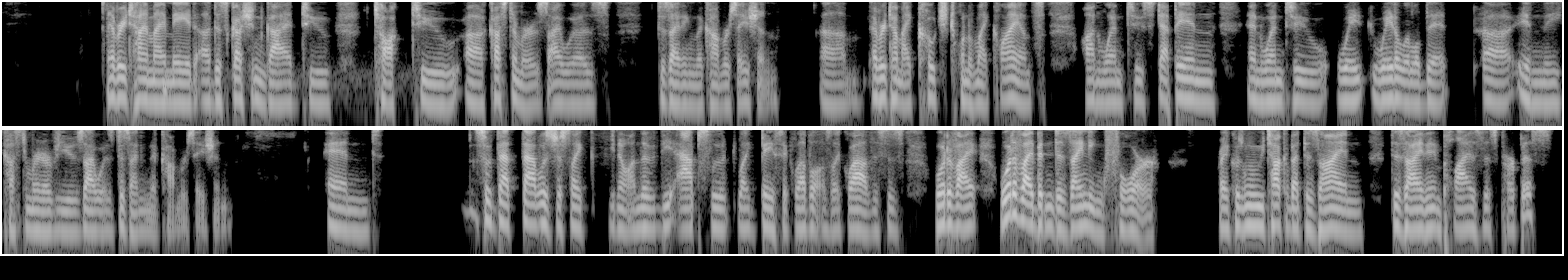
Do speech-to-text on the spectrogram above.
Every time I made a discussion guide to talk to uh, customers, I was designing the conversation. Um, every time I coached one of my clients on when to step in and when to wait wait a little bit uh, in the customer interviews, I was designing the conversation. And so that that was just like you know on the the absolute like basic level i was like wow this is what have i what have i been designing for? Right? Because when we talk about design design implies this purpose.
